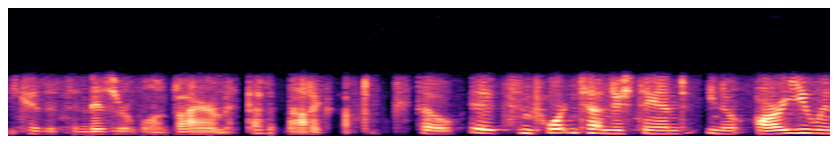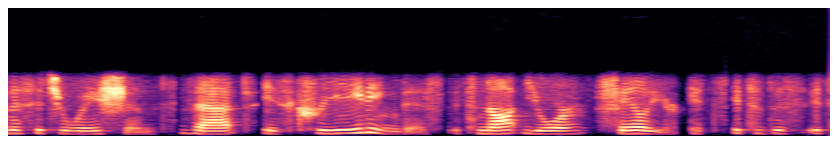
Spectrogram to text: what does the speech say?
because it's a miserable environment. That is not acceptable. So it's important to understand, you know, are you in a situation that is creating this? It's not your failure. It's it's this it's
